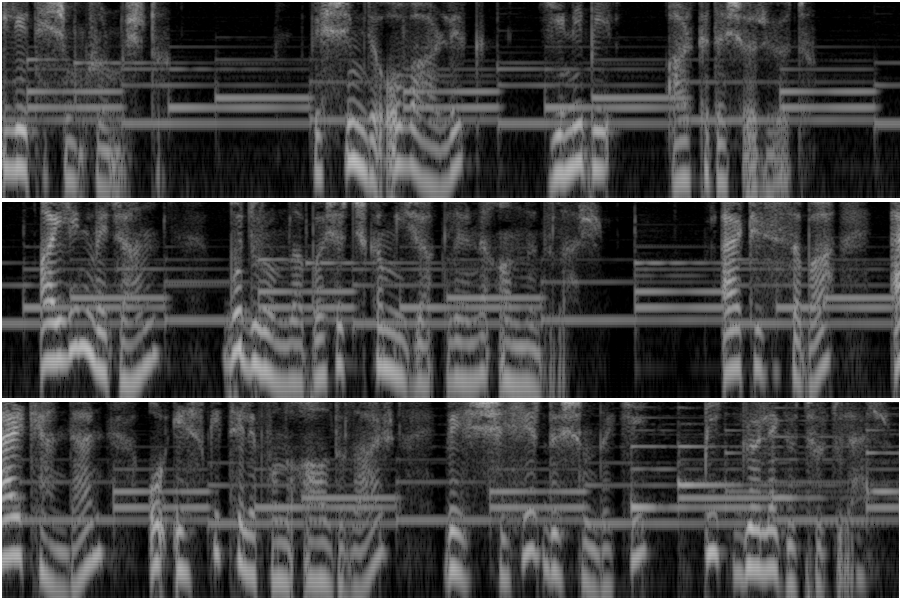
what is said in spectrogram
iletişim kurmuştu. Ve şimdi o varlık yeni bir arkadaş arıyordu. Aylin ve Can bu durumla başa çıkamayacaklarını anladılar. Ertesi sabah erkenden o eski telefonu aldılar ve şehir dışındaki bir göle götürdüler.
